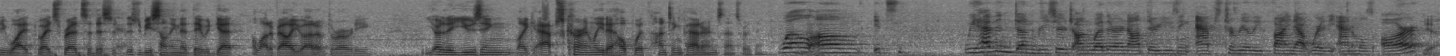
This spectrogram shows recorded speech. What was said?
pretty wide, widespread, so this, would- this would be something that they would get a lot of value out of. They're already, are they using like apps currently to help with hunting patterns and that sort of thing? Well, um, it's, we haven't done research on whether or not they're using apps to really find out where the animals are. Yeah.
